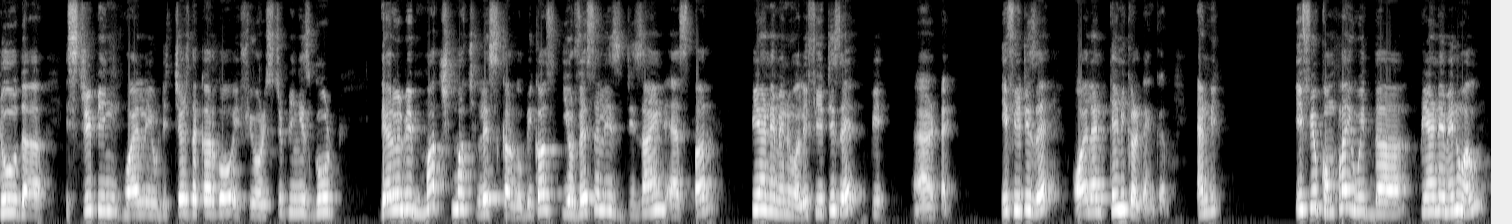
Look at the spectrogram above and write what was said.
do the stripping while you discharge the cargo if your stripping is good there will be much much less cargo because your vessel is designed as per P&A manual if it is a uh, if it is a oil and chemical tanker. And if you comply with the P&A manual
